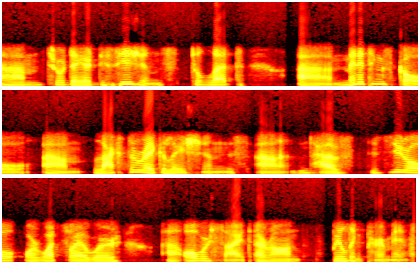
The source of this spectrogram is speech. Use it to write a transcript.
um, through their decisions to let uh, many things go, um, lacks the regulations, uh, have zero or whatsoever uh, oversight around building permits,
